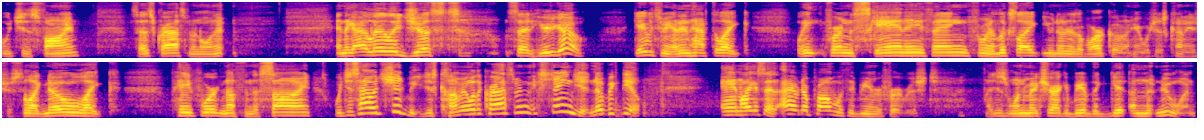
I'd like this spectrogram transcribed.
which is fine. It says Craftsman on it, and the guy literally just said, "Here you go." Gave it to me. I didn't have to like wait for him to scan anything from what it looks like, even though there's a barcode on here, which is kind of interesting. Like, no, like, paperwork, nothing to sign, which is how it should be. Just come in with a craftsman, exchange it, no big deal. And like I said, I have no problem with it being refurbished. I just wanted to make sure I could be able to get a new one.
